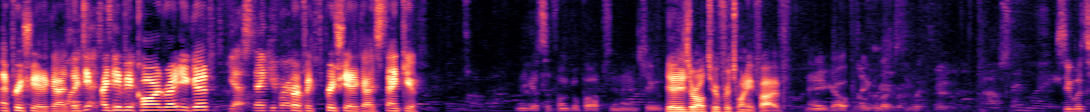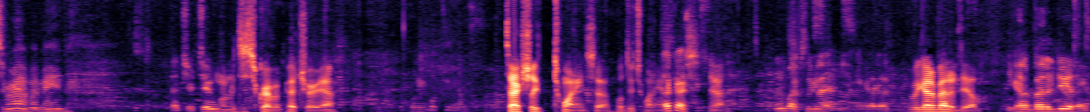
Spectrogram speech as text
I appreciate it, guys. I, Alright, gi- guys, I take gave you a card, right? You good? yes, thank you very much. Perfect. Appreciate it, guys. Thank you. You got some Funko Pops in there too. Yeah, these are all two for 25. There you go. Take a look. See, see what's around, my man. That's your two. Let me just grab a picture, yeah. It's actually 20, so we'll do 20. Okay. Yeah. Ten bucks. Look at that. You got a, We got a better deal. you got a better deal there.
